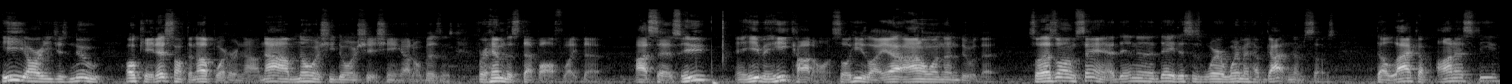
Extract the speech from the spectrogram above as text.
He already just knew, okay, there's something up with her now. Now I'm knowing she doing shit she ain't got no business. For him to step off like that. I said, see? And even he caught on. So he's like, yeah, I don't want nothing to do with that. So that's what I'm saying. At the end of the day, this is where women have gotten themselves. The lack of honesty,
